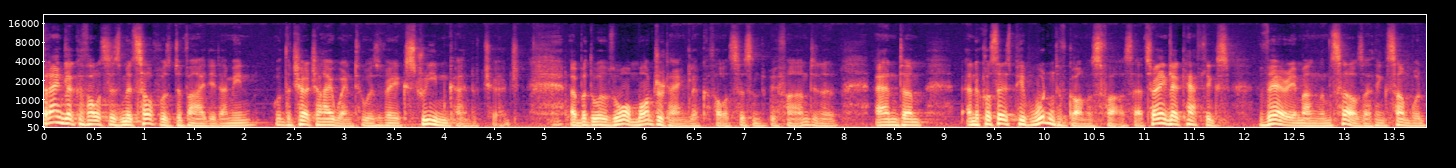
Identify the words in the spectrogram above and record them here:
but Anglo Catholicism itself was divided. I mean, well, the church I went to was a very extreme kind of church, uh, but there was more moderate Anglo Catholicism to be found. Know, and um, and of course, those people wouldn't have gone as far as that. So Anglo Catholics vary among themselves. I think some would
